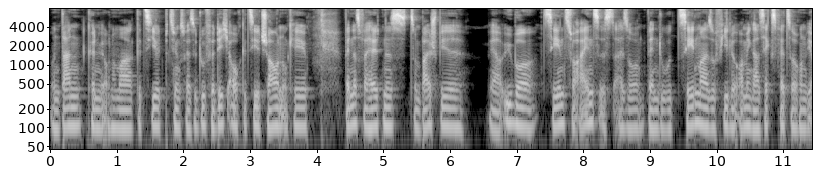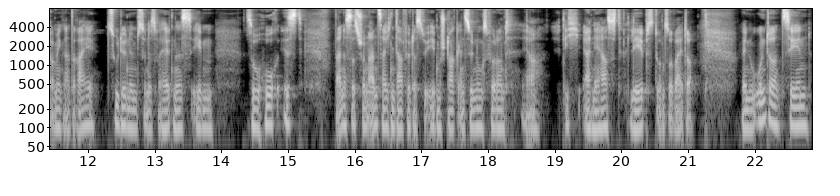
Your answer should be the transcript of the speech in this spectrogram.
Und dann können wir auch nochmal gezielt, beziehungsweise du für dich auch gezielt schauen, okay, wenn das Verhältnis zum Beispiel ja, über 10 zu 1 ist, also wenn du zehnmal so viele Omega-6-Fettsäuren wie Omega-3 zu dir nimmst und das Verhältnis eben so hoch ist, dann ist das schon ein Anzeichen dafür, dass du eben stark entzündungsfördernd, ja, dich ernährst, lebst und so weiter. Wenn du unter 10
